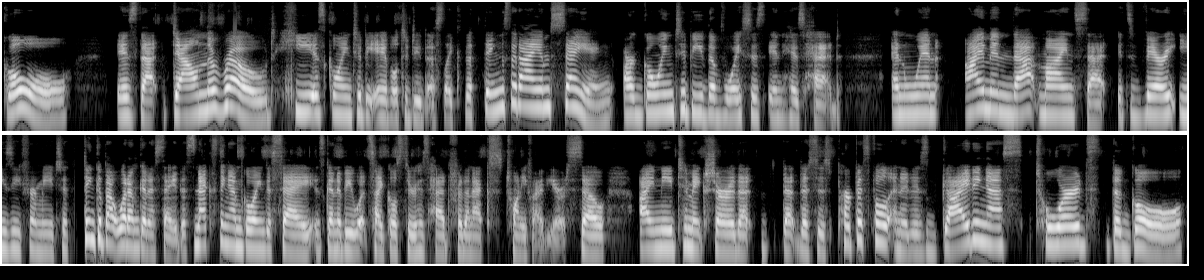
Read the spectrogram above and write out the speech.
goal is that down the road, he is going to be able to do this. Like the things that I am saying are going to be the voices in his head. And when I'm in that mindset, it's very easy for me to think about what I'm going to say. This next thing I'm going to say is going to be what cycles through his head for the next 25 years. So I need to make sure that that this is purposeful and it is guiding us towards the goal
